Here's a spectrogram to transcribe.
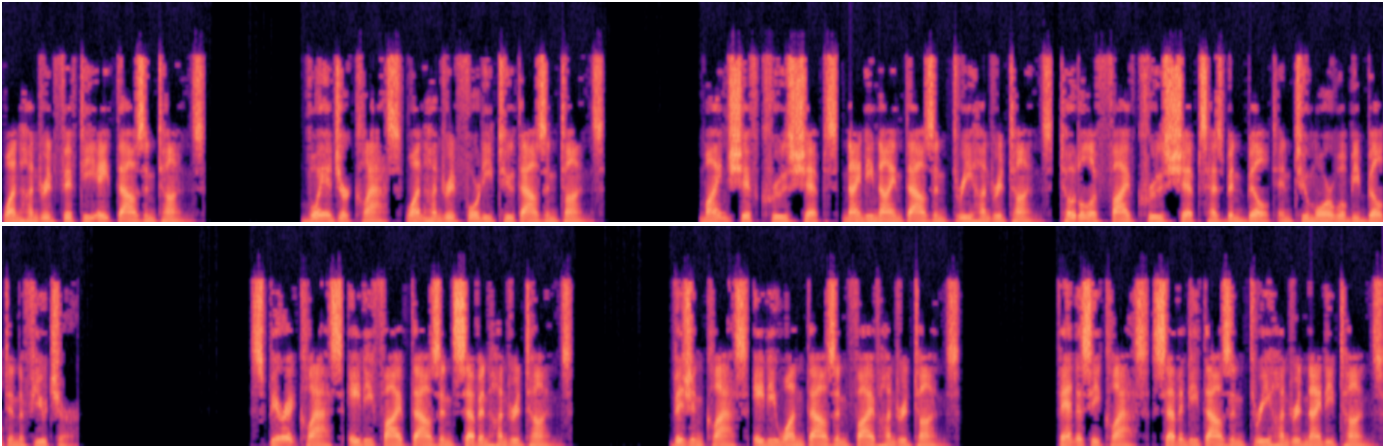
158,000 tons. Voyager Class 142,000 tons. Mein Schiff cruise ships 99,300 tons, total of five cruise ships has been built and two more will be built in the future. Spirit class 85,700 tons Vision class 81,500 tons. Fantasy class 70,390 tons.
